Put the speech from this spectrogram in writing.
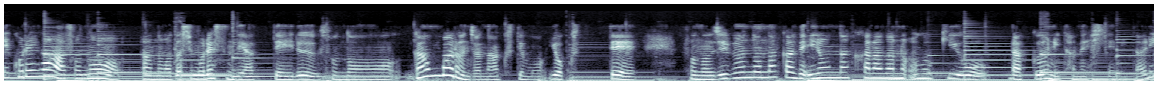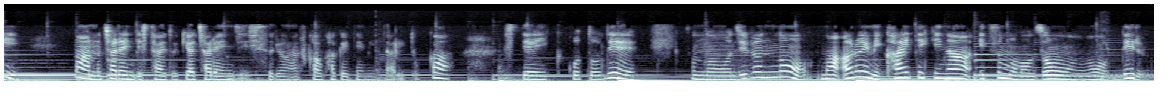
でこれがそのあの私もレッスンでやっているその頑張るんじゃなくてもよくってその自分の中でいろんな体の動きを楽に試してみたりまあ、あのチャレンジしたいときはチャレンジするような負荷をかけてみたりとかしていくことでその自分の、まあ、ある意味快適ないつものゾーンを出る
